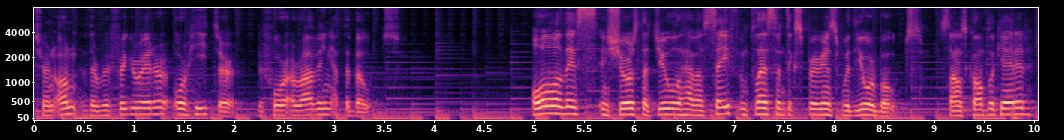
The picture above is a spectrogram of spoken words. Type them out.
turn on the refrigerator or heater before arriving at the boat. All of this ensures that you will have a safe and pleasant experience with your boat. Sounds complicated?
